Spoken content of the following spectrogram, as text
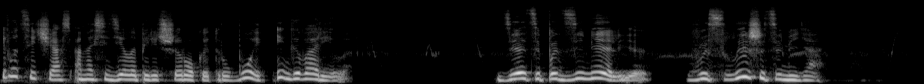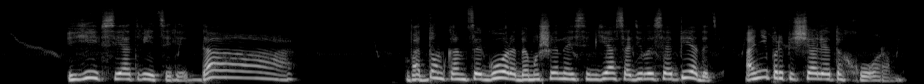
И вот сейчас она сидела перед широкой трубой и говорила. «Дети подземелья, вы слышите меня?» И ей все ответили «Да!». В одном конце города мышиная семья садилась обедать, они пропищали это хором.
